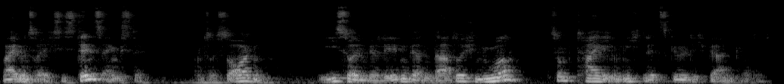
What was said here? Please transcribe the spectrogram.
Weil unsere Existenzängste, unsere Sorgen, wie sollen wir leben, werden dadurch nur zum Teil und nicht letztgültig beantwortet.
